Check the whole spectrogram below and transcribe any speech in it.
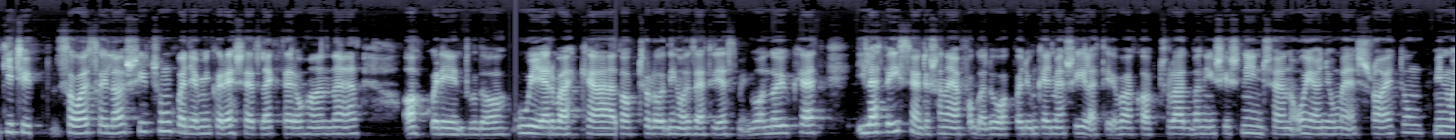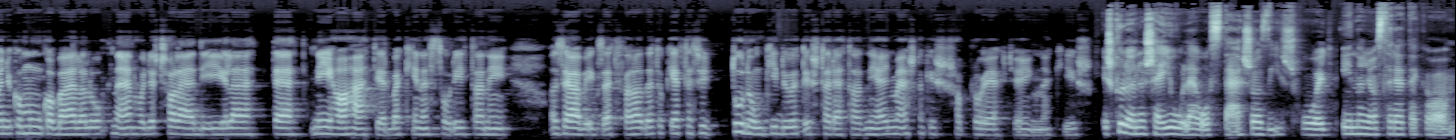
kicsit szólsz, hogy lassítsunk, vagy amikor esetleg te rohannál, akkor én tudok új érvekkel kapcsolódni hozzá, hogy ezt még gondoljuk el, illetve iszonyatosan elfogadóak vagyunk egymás életével kapcsolatban is, és nincsen olyan nyomás rajtunk, mint mondjuk a munkavállalóknál, hogy a családi életet néha háttérbe kéne szorítani az elvégzett feladatokért, tehát hogy tudunk időt és teret adni egymásnak és a projektjeinknek is. És különösen jó leosztás az is, hogy én nagyon szeretek a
